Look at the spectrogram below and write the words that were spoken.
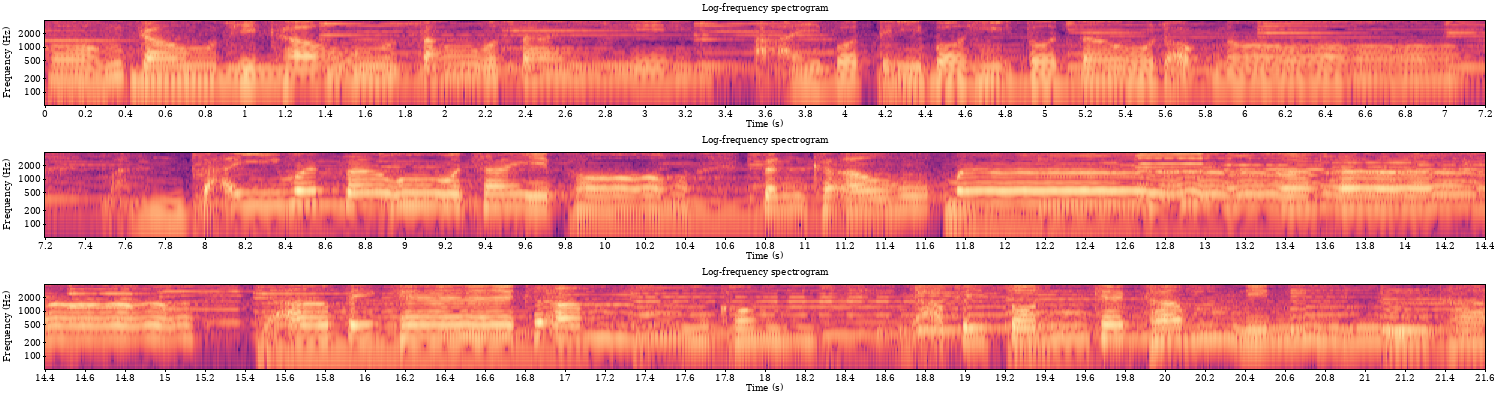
ของเก่าที่เขาเศร้าใสอายบ่ตีบ่หิตัวเจ้าดอกนอ มั่นใจว่าเจ้าใช่พอ จังเข้ามา อย่าไปแค่คำคน อย่าไปสนแค่คำนินทา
